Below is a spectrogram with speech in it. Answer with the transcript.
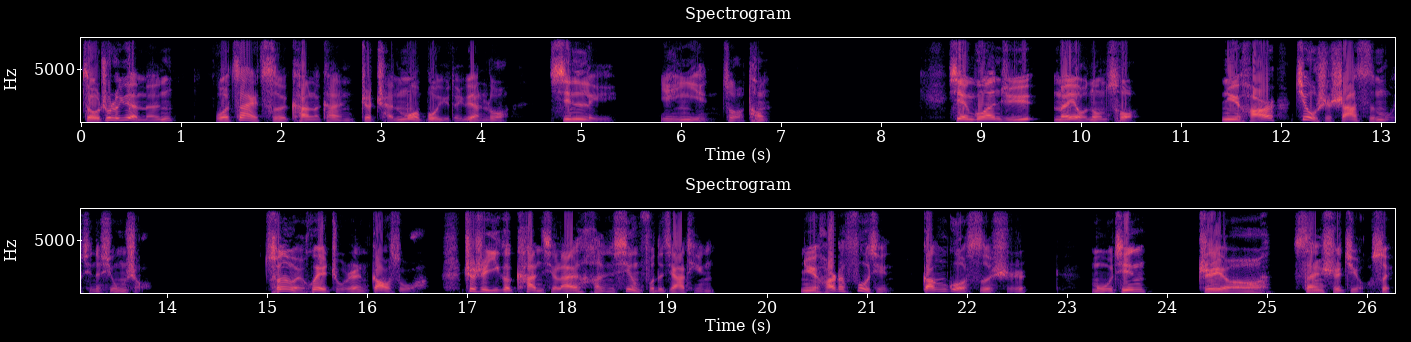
走出了院门，我再次看了看这沉默不语的院落，心里隐隐作痛。县公安局没有弄错，女孩就是杀死母亲的凶手。村委会主任告诉我，这是一个看起来很幸福的家庭。女孩的父亲刚过四十，母亲只有三十九岁。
